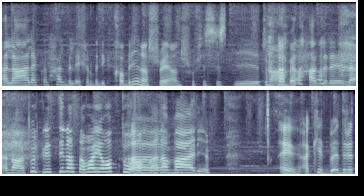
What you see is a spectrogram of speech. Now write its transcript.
هلا على كل حال بالآخر بدك تخبرينا شوي عن شو في شي جديد شو عم بتحضري؟ لأنه على طول كريستينا صوايا ما بتوقف أنا. بعرف. إيه أكيد بقدرة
